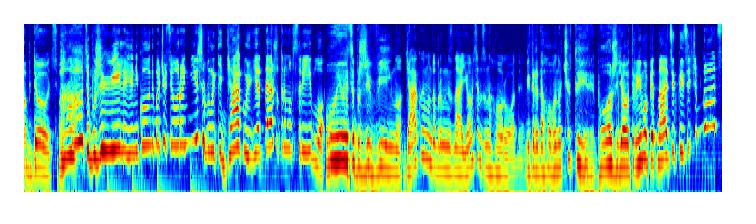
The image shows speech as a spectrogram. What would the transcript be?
обдуц. А, це божевілля. Я ніколи не бачив цього раніше. Велике дякую. І я теж отримав срібло. Ой-ой, це божевільно. Дякуємо добрим незнайомцям за нагороди. Відредаговано 4. Боже, я отримав 15 тисяч обдуц.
